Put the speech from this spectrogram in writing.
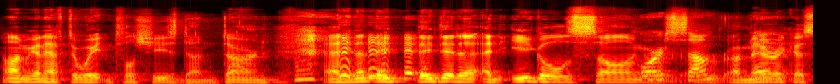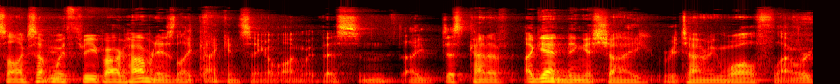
"Oh, I'm gonna have to wait until she's done." Darn! And then they, they did a, an Eagles song Or some- America song, something with three part harmonies. Like I can sing along with this, and I just kind of again being a shy retiring wallflower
